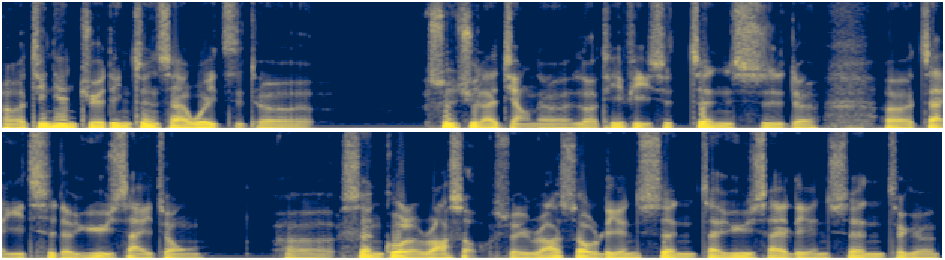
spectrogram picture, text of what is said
呃今天决定正赛位置的顺序来讲呢，Latifi 是正式的呃在一次的预赛中呃胜过了 Russell，所以 Russell 连胜在预赛连胜这个。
